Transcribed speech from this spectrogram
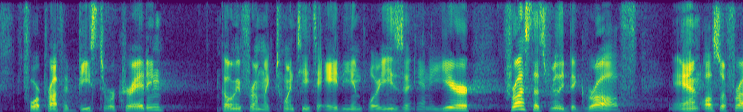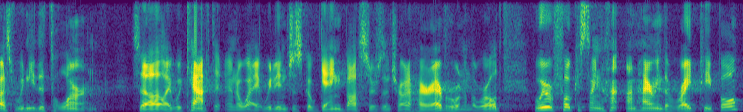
for-profit beast we're creating, going from like 20 to 80 employees in a year. For us, that's really big growth. And also for us, we needed to learn. So like we capped it in a way. We didn't just go gangbusters and try to hire everyone in the world. We were focusing on hiring the right people,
